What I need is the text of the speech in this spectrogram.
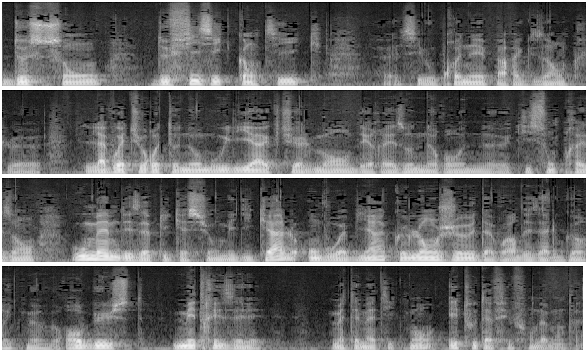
de son, de physique quantique. Euh, si vous prenez par exemple euh, la voiture autonome où il y a actuellement des réseaux de neurones euh, qui sont présents ou même des applications médicales, on voit bien que l'enjeu d'avoir des algorithmes robustes, maîtrisés mathématiquement est tout à fait fondamental.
